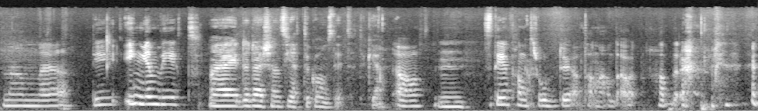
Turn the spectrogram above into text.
Men eh, det är, ingen vet. Nej, det där känns jättekonstigt tycker jag. Ja, Mm. Stefan trodde ju att han hade, hade det.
